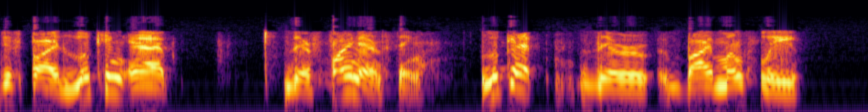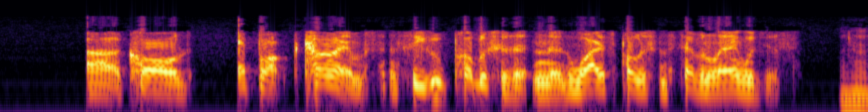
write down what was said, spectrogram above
just by looking at their financing. Look at their bi-monthly uh, called Epoch Times and see who publishes it and why it's published in seven languages. Mm-hmm.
